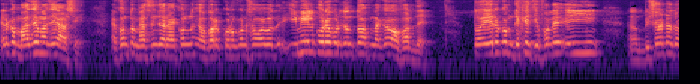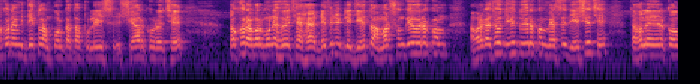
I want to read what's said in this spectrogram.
এরকম মাঝে মাঝে আসে। এখন তো মেসেঞ্জার এখন আবার কোনো কোনো সময় ইমেল করে পর্যন্ত আপনাকে অফার দেয়। তো এরকম দেখেছি, ফলে এই বিষয়টা যখন আমি দেখলাম, কলকাতা পুলিশ শেয়ার করেছে তখন আমার মনে হয়েছে হ্যাঁ ডেফিনেটলি যেহেতু আমার সঙ্গেও এরকম, আমার কাছেও যেহেতু এরকম মেসেজ এসেছে, তাহলে এরকম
